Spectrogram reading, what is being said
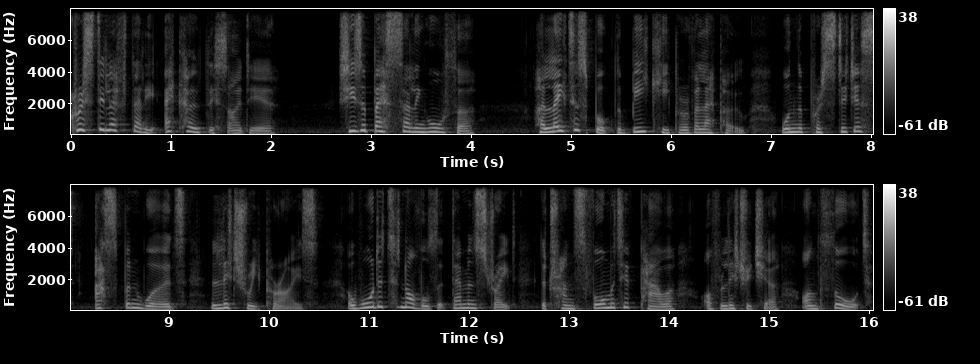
Christy Lefteri echoed this idea. She's a best selling author. Her latest book, The Beekeeper of Aleppo, won the prestigious Aspen Words Literary Prize, awarded to novels that demonstrate the transformative power of literature on thought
